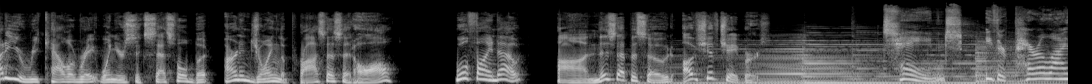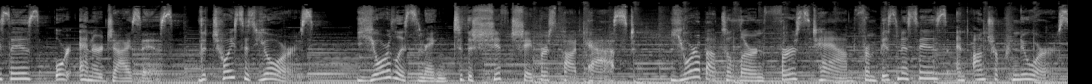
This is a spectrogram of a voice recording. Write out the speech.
How do you recalibrate when you're successful but aren't enjoying the process at all? We'll find out on this episode of Shift Shapers. Change either paralyzes or energizes. The choice is yours. You're listening to the Shift Shapers podcast. You're about to learn firsthand from businesses and entrepreneurs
